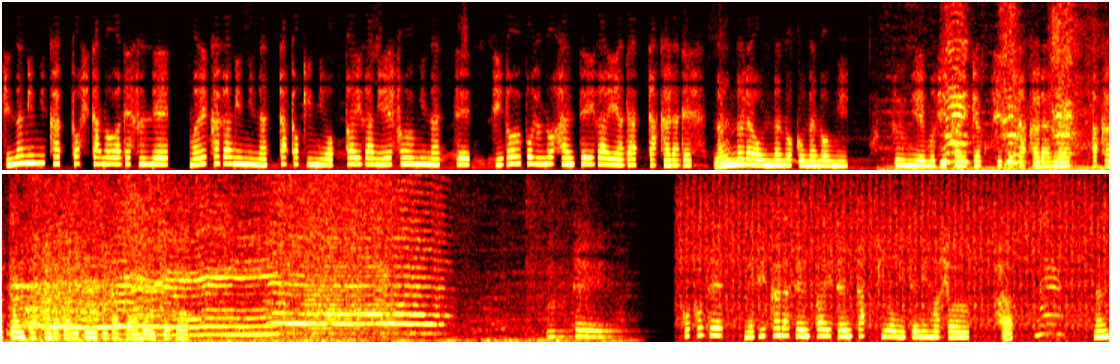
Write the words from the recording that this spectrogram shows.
ちなみにカットしたのはですね、前かがみになった時におっぱいが見えそうになって、自動ポルの判定が嫌だったからです。なんなら女の子なのに、普通に M 字開脚してたからな。赤ちゃんだから大丈夫だと思うけど。うっせー。ここで、目力先輩洗濯機を見てみましょう。は？なん？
